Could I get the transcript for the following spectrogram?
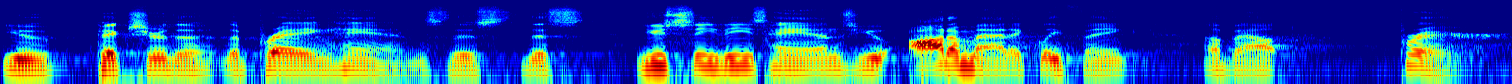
you picture the, the praying hands. This, this, you see these hands, you automatically think about prayer.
